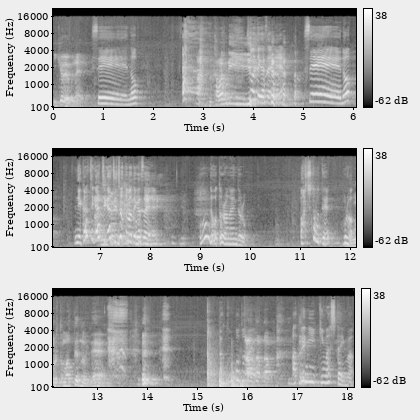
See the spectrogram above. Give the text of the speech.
勢いよくね。せーの。空振り。ちょっと待ってくださいね。せーの。ねガチガチガチちょっと待ってくださいね。なんで当たらないんだろう。あちょっと待って。ほら。ボール止まってんのにね。あこういうことだ。よ当てに行きました今。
